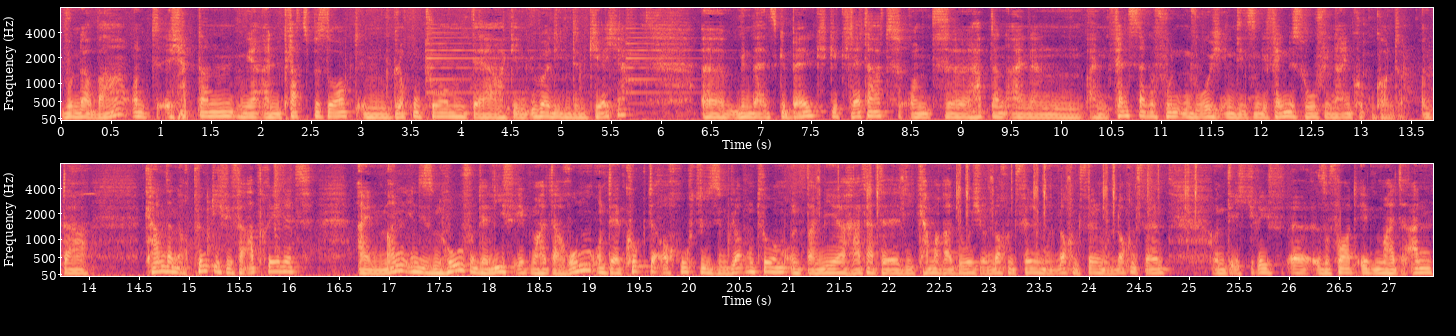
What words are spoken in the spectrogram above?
Wunderbar. Und ich habe dann mir einen Platz besorgt im Glockenturm der gegenüberliegenden Kirche äh, bin da ins Gebälk geklettert und äh, habe dann einen, ein Fenster gefunden, wo ich in diesen Gefängnishof hineingucken konnte. Und da kam dann auch pünktlich wie verabredet ein Mann in diesen Hof und der lief eben halt da rum und der guckte auch hoch zu diesem Glockenturm und bei mir ratterte die Kamera durch und noch ein Film und noch ein Film und noch ein Film. Und ich rief äh, sofort eben halt an,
